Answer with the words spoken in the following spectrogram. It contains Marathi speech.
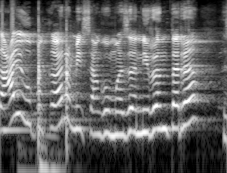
काय उपकार? मी सांगू माझं निरंतर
